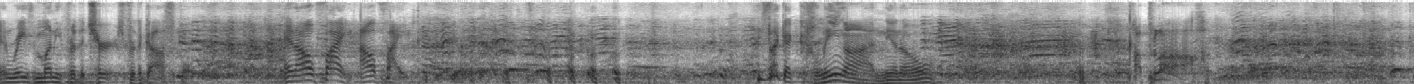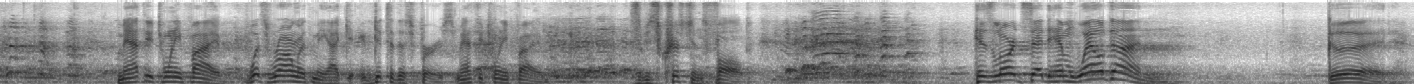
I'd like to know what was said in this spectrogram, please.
and raise money for the church, for the gospel. And I'll fight. I'll fight. He's like a Klingon, you know. Qapla'. Matthew 25. What's wrong with me? I get to this first. Matthew 25. It's Christian's fault. His Lord said to him, Well done, good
